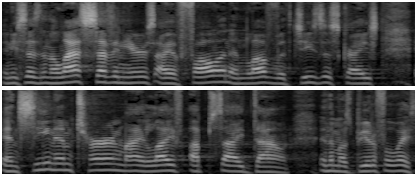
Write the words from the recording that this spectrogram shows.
And he says, In the last seven years, I have fallen in love with Jesus Christ and seen him turn my life upside down in the most beautiful ways.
